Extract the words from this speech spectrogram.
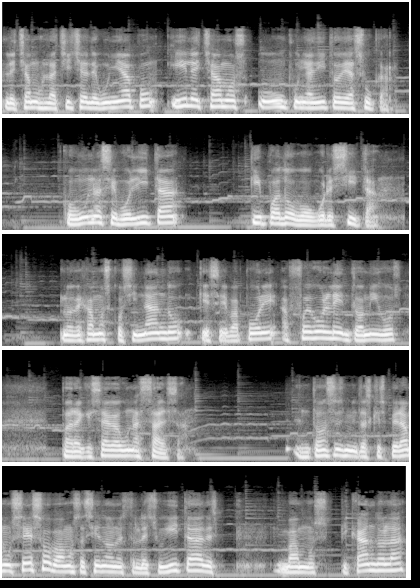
Le echamos la chicha de guñapo y le echamos un puñadito de azúcar con una cebollita tipo adobo, gruesita. Lo dejamos cocinando que se evapore a fuego lento, amigos, para que se haga una salsa. Entonces, mientras que esperamos eso, vamos haciendo nuestra lechuguita, vamos picándola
